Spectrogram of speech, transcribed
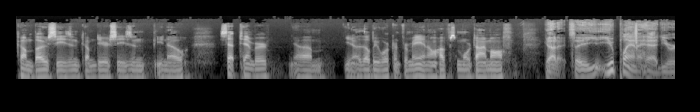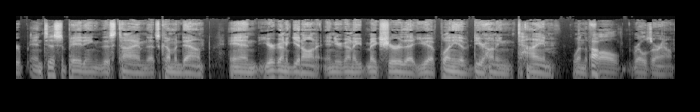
come bow season, come deer season, you know, September, um, you know, they'll be working for me, and I'll have some more time off. Got it. So you, you plan ahead. You're anticipating this time that's coming down, and you're going to get on it, and you're going to make sure that you have plenty of deer hunting time when the Oh. fall rolls around.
